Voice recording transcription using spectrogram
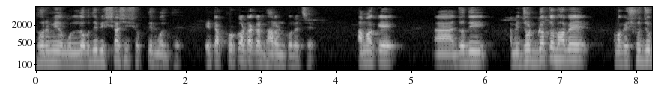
ধর্মীয় মূল্যবোধী বিশ্বাসী শক্তির মধ্যে এটা প্রকট আকার ধারণ করেছে। আমাকে যদি আমি জোটগতভাবে আমাকে সুযোগ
